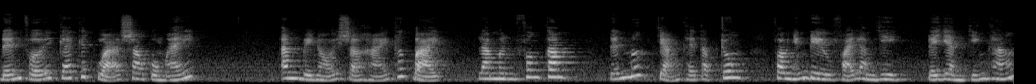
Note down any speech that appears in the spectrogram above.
đến với các kết quả sau cùng ấy. Anh bị nỗi sợ hãi thất bại, làm mình phân tâm, đến mức chẳng thể tập trung vào những điều phải làm gì để giành chiến thắng.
